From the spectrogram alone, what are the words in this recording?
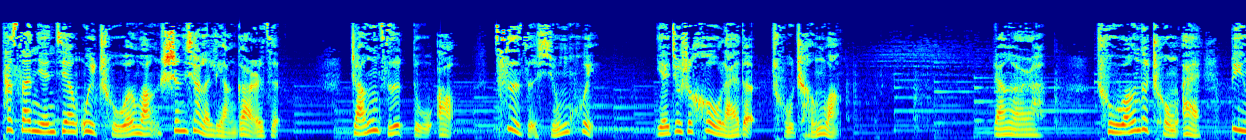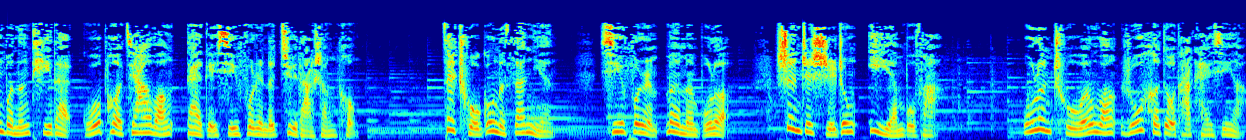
他三年间为楚文王生下了两个儿子，长子笃傲，次子熊惠，也就是后来的楚成王。然而啊。楚王的宠爱并不能替代国破家亡带给西夫人的巨大伤痛，在楚宫的三年，西夫人闷闷不乐，甚至始终一言不发。无论楚文王如何逗她开心啊，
